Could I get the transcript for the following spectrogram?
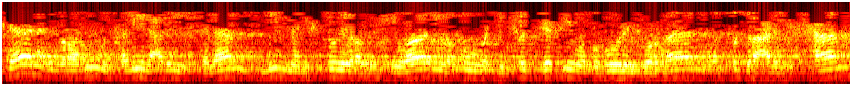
كان إبراهيم الخليل عليه السلام ممن اشتهر بالحوار وقوة الحجة وظهور البرهان والقدرة على الإفحام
